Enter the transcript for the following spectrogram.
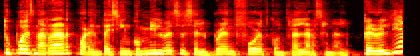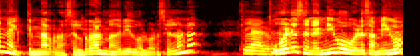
tú puedes narrar 45 mil veces el Brentford contra el Arsenal, pero el día en el que narras el Real Madrid o el Barcelona, Claro. O eres enemigo o eres amigo.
